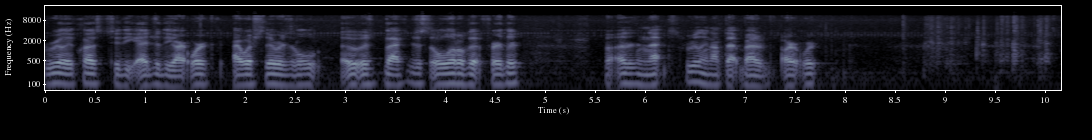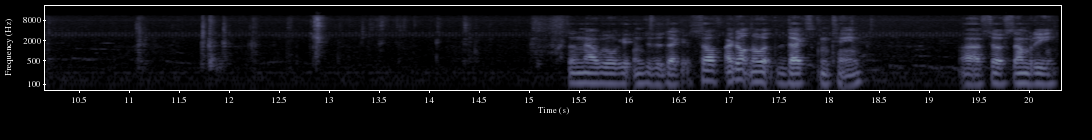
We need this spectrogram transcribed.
really close to the edge of the artwork. I wish there was a it was back just a little bit further. But other than that, it's really not that bad of artwork. So now we'll get into the deck itself. I don't know what the decks contain. Uh, so if somebody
